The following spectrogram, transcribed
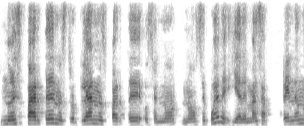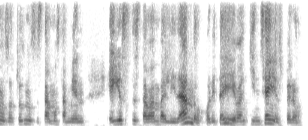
no es parte de nuestro plan, no es parte, o sea, no, no se puede. Y además apenas nosotros nos estamos también, ellos estaban validando, ahorita ya llevan 15 años, pero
